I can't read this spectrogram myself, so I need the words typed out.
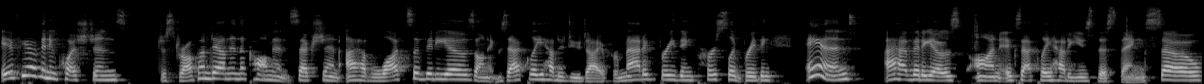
If you have any questions, just drop them down in the comment section. I have lots of videos on exactly how to do diaphragmatic breathing, pursed lip breathing, and I have videos on exactly how to use this thing. So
